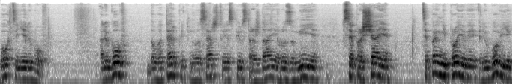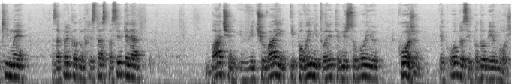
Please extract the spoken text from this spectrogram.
Бог це є любов. А любов довготерпить, милосердствує, співстраждає, розуміє, все прощає. Це певні прояви любові, які ми, за прикладом Христа Спасителя, бачимо і відчуваємо і повинні творити між собою кожен, як образ і подобіє Боже.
